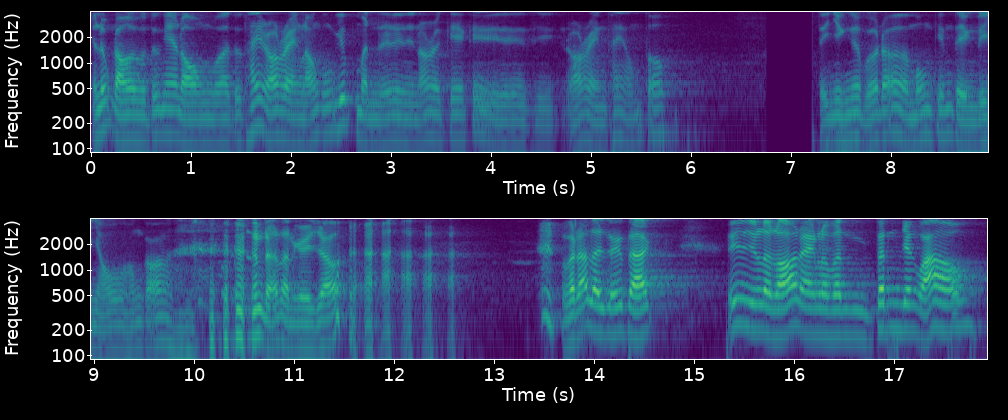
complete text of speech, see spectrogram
Thì lúc đầu tôi nghe đồn và tôi thấy rõ ràng là ông cũng giúp mình rồi nó rồi kia, cái thì rõ ràng thấy không tốt. Tự nhiên cái bữa đó muốn kiếm tiền đi nhậu, không có. Trở thành người xấu. Và đó là sự thật. Ý như là rõ ràng là mình tin nhân quả không?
